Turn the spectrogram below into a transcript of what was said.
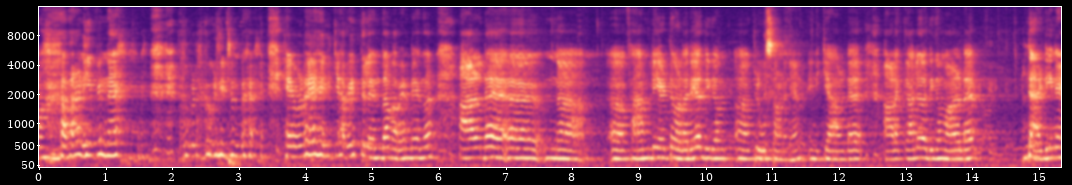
മഹാറാണി പിന്നെ കൂടെ കൂടിയിട്ടുണ്ട്. എവിടെ എനിക്കറിയത്തില്ല എന്താ പറയണ്ടേന്ന്. ആളുടെ ഫാമിലി ആയിട്ട് വളരെയധികം ക്ലോസ് ആണ് ഞാൻ. എനിക്ക് ആളുടെ ആളെക്കാളും അധികം ആളുടെ ഡാഡീനെ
